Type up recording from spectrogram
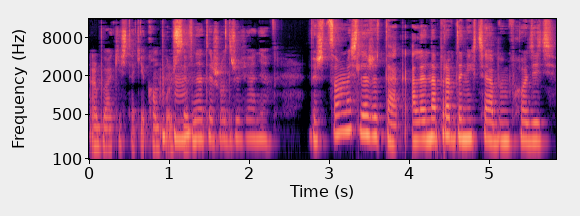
Albo jakieś takie kompulsywne mhm. też odżywianie? Wiesz co, myślę, że tak, ale naprawdę nie chciałabym wchodzić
